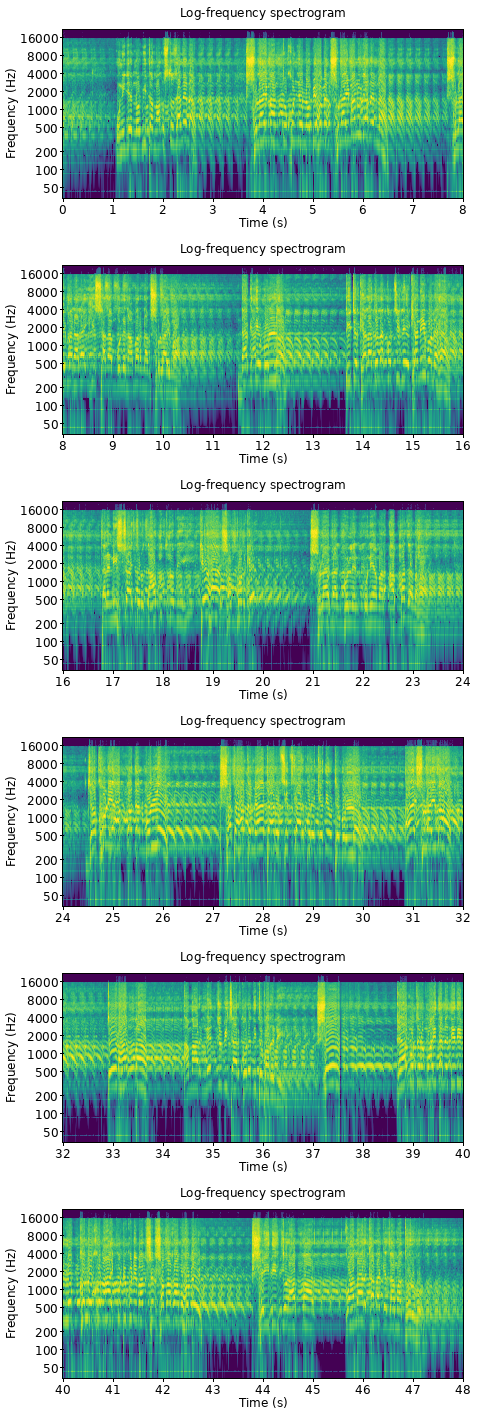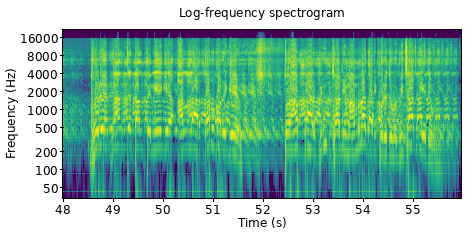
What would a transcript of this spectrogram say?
উনি যে নবী তা মানুষ তো জানে না। সুলাইমান তখন যে নবী হবেন সুলাইমানও জানেন না। সুলাইমান আলাইহি সালাম বলেন আমার নাম সুলাইমান। ডাক দিয়ে বলল, তুই তো খেলাধুলা করছিস এখানেই বলে হ্যাঁ। তাহলে নিশ্চয় তোর দাবুত নবী কে হ্যাঁ সম্পর্কে? সুলাইমান বললেন, উনি আমার আব্বা জান হয়। যখনই আব্বা জান বললে সাথে হাতে মেয়েটা আরও চিৎকার করে কেঁদে উঠে বলল সুলাইমান, তোর আব্বা আমার ন্যায্য বিচার করে দিতে পারেনি। শোন কেয়ামতের ময়দানে যেদিন লক্ষ লক্ষ নয়, কোটি কোটি মানুষের সমাগম হবে, সেই দিন তোর আব্বার কলার খানাকে জামা ধরবো। ধরে টানতে টানতে নিয়ে গিয়ে আল্লাহর দরবারে গিয়ে তোর আব্বার বিরুদ্ধে আমি মামলা দাঁড়ি করে দেবো, বিচার দিয়ে দেবো।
